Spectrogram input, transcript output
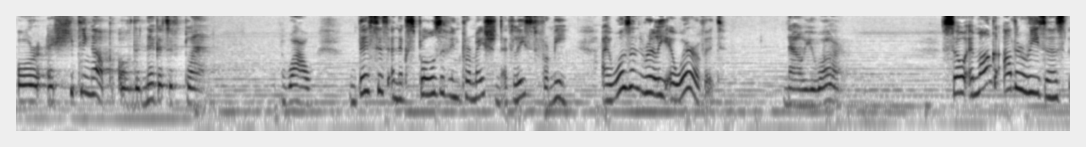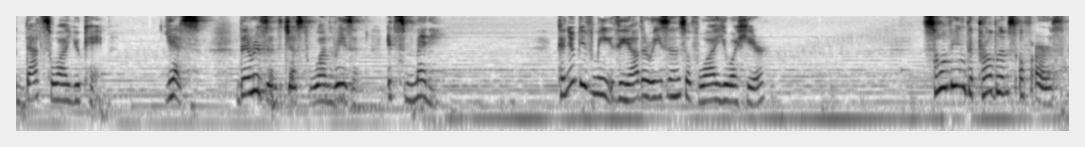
or a heating up of the negative plan. Wow, this is an explosive information, at least for me. I wasn't really aware of it. Now you are. So, among other reasons, that's why you came. Yes, there isn't just one reason, it's many. Can you give me the other reasons of why you are here? Solving the problems of Earth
